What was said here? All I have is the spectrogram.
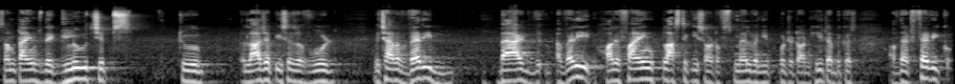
Sometimes they glue chips to larger pieces of wood which have a very bad, a very horrifying plasticky sort of smell when you put it on heater because of that fevic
